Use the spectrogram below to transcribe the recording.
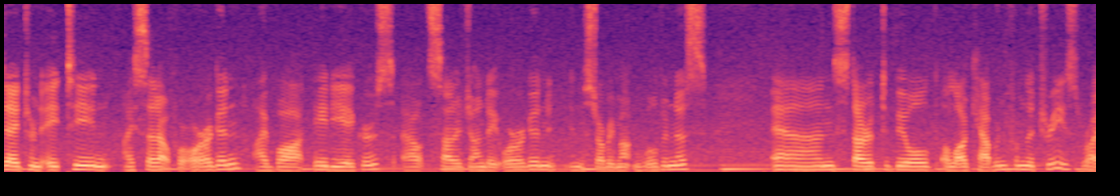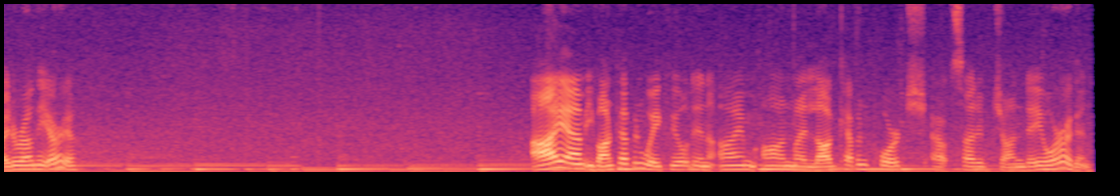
day I turned 18, I set out for Oregon. I bought 80 acres outside of John Day, Oregon in the Strawberry Mountain Wilderness and started to build a log cabin from the trees right around the area. I am Yvonne Pepin Wakefield and I'm on my log cabin porch outside of John Day, Oregon.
